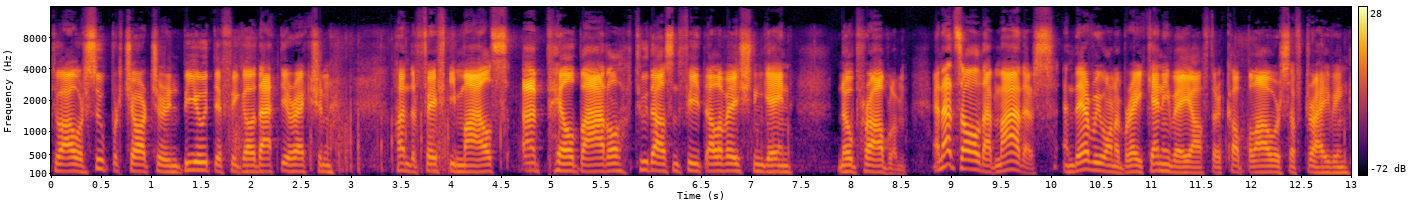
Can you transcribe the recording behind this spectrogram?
to our supercharger in Butte if we go that direction 150 miles uphill battle, 2000 feet elevation gain, no problem. And that's all that matters. And there we want to break anyway after a couple hours of driving.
